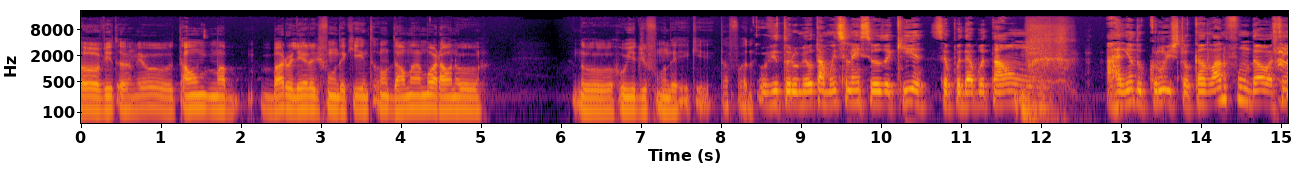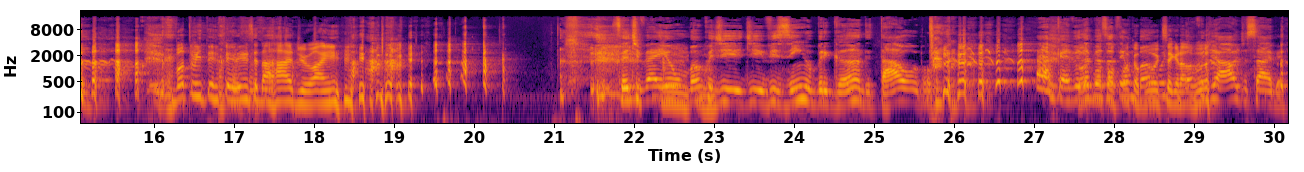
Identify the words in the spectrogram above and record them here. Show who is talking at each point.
Speaker 1: Ô, Vitor, meu, tá uma barulheira de fundo aqui, então dá uma moral no, no ruído de fundo aí, que tá foda.
Speaker 2: O Vitor, o meu tá muito silencioso aqui. Se eu puder botar um Arlindo Cruz tocando lá no fundão, assim.
Speaker 1: Bota uma interferência da rádio AM.
Speaker 2: Se tiver aí um banco de, de vizinho brigando e tal. É, porque às vezes a pessoa tem um banco, que você gravou. banco de áudio, sabe?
